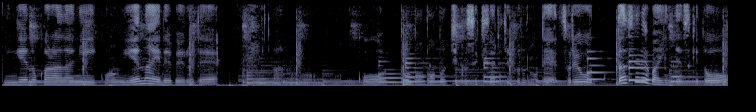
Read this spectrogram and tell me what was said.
人間の体にこの見えないレベルであのこうどんどんどんどん蓄積されてくるのでそれを出せればいいんですけど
